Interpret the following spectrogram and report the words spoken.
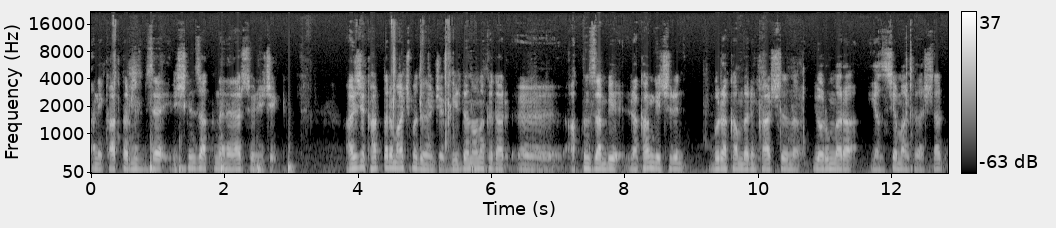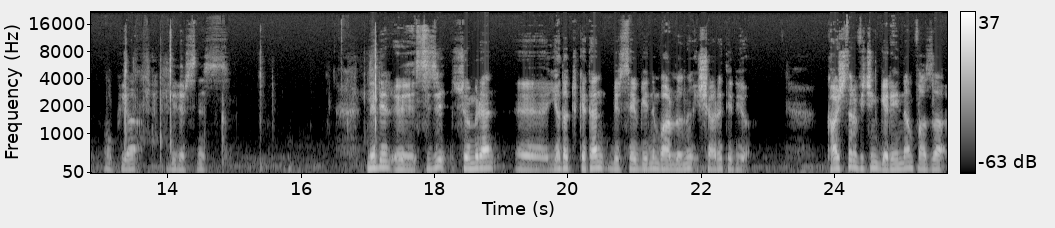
hani kartlarımız bize ilişkiniz hakkında neler söyleyecek. Ayrıca kartlarımı açmadan önce birden 10'a kadar eee, aklınızdan bir rakam geçirin. Bu rakamların karşılığını yorumlara yazacağım arkadaşlar. Okuyabilirsiniz. Nedir? Eee, sizi sömüren eee, ya da tüketen bir sevginin varlığını işaret ediyor. Karşı taraf için gereğinden fazla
